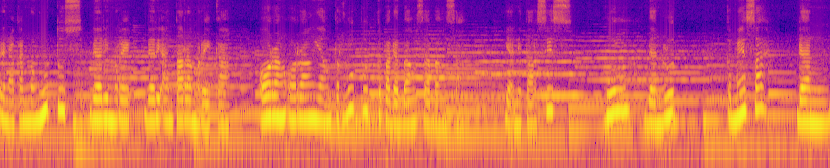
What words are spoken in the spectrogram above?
dan akan mengutus dari mereka dari antara mereka orang-orang yang terluput kepada bangsa-bangsa, yakni Tarsis, Pul, dan Lut, Kemesah, dan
